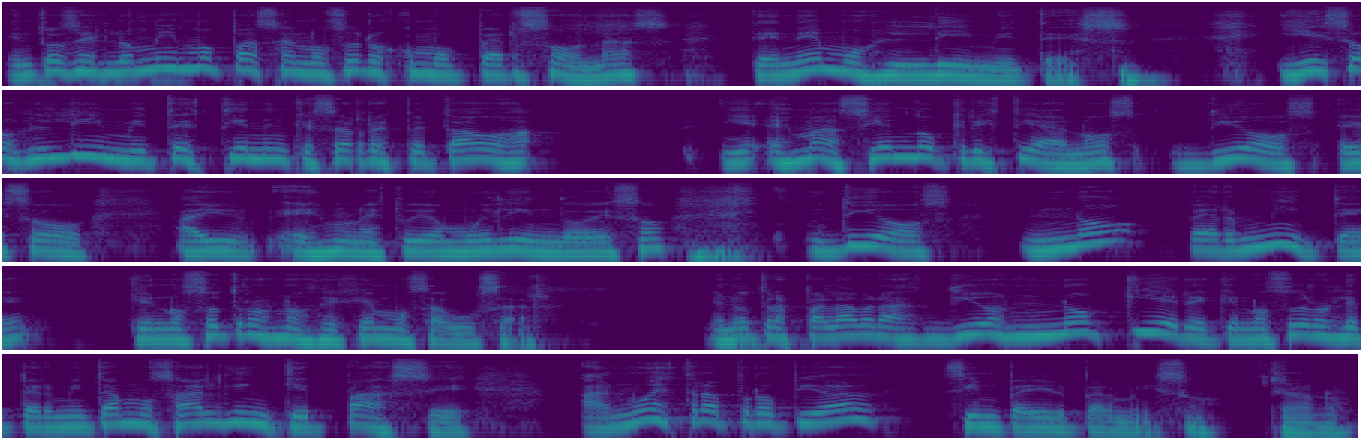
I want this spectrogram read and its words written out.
Entonces lo mismo pasa a nosotros como personas, tenemos límites y esos límites tienen que ser respetados. Y es más, siendo cristianos, Dios, eso es un estudio muy lindo eso, Dios no permite que nosotros nos dejemos abusar. En otras palabras, Dios no quiere que nosotros le permitamos a alguien que pase a nuestra propiedad sin pedir permiso. Claro.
